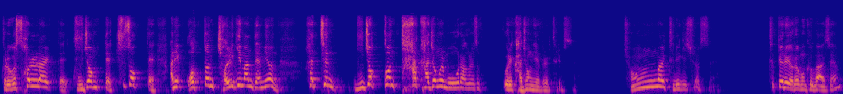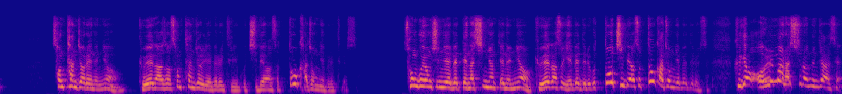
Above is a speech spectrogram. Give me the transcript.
그리고 설날 때, 구정 때, 추석 때, 아니 어떤 절기만 되면 하여튼 무조건 다 가정을 모으라 그래서 우리 가정 예배를 드렸어요. 정말 드리기 싫었어요. 특별히 여러분 그거 아세요? 성탄절에는요, 교회 가서 성탄절 예배를 드리고 집에 와서 또 가정 예배를 드렸어요. 송구영신 예배 때나 신년 때는요, 교회 가서 예배 드리고 또 집에 와서 또 가정 예배 드렸어요. 그게 얼마나 싫었는지 아세요?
